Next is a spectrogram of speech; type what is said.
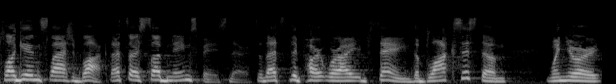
Plugin slash block. That's our sub namespace there. So that's the part where I'm saying the block system, when you're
